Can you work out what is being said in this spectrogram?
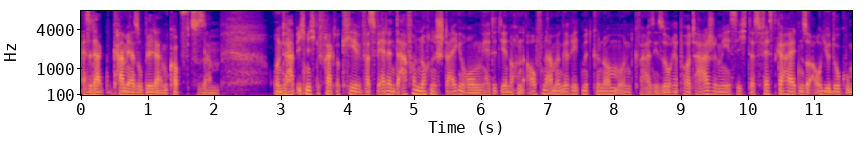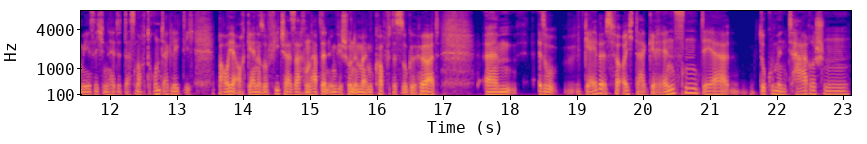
Also da kamen ja so Bilder im Kopf zusammen. Und da habe ich mich gefragt, okay, was wäre denn davon noch eine Steigerung? Hättet ihr noch ein Aufnahmegerät mitgenommen und quasi so reportagemäßig das festgehalten, so Audiodoku-mäßig und hättet das noch drunter gelegt? Ich baue ja auch gerne so Feature-Sachen, habe dann irgendwie schon in meinem Kopf das so gehört. Ähm, also gäbe es für euch da Grenzen der dokumentarischen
